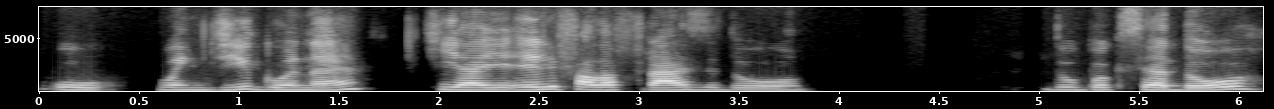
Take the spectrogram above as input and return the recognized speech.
o, o Endigo, né, que aí ele fala a frase do do boxeador,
